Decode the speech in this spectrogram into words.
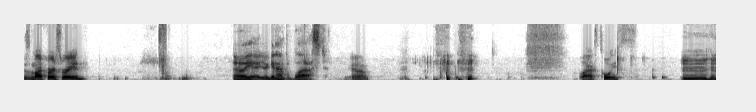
This is my first raid. Oh yeah, you're gonna have a blast. Yeah. blast toys. Mm-hmm.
